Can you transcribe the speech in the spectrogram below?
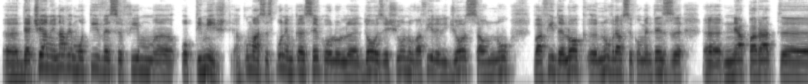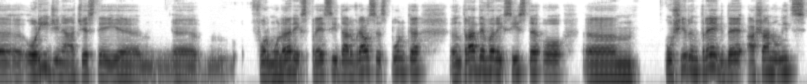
Uh, de aceea noi nu avem motive să fim uh, optimiști. Acum să spunem că secolul 21 va fi religios sau nu va fi deloc, uh, nu vreau să comentez neapărat originea acestei formulări, expresii, dar vreau să spun că într-adevăr există o, um, un șir întreg de așa numiți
